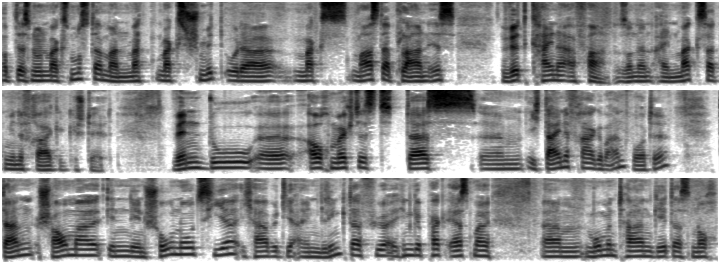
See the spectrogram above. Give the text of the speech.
Ob das nun Max Mustermann, Max Schmidt oder Max Masterplan ist, wird keiner erfahren, sondern ein Max hat mir eine Frage gestellt. Wenn du äh, auch möchtest, dass ähm, ich deine Frage beantworte, dann schau mal in den Show Notes hier. Ich habe dir einen Link dafür hingepackt. Erstmal, ähm, momentan geht das noch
